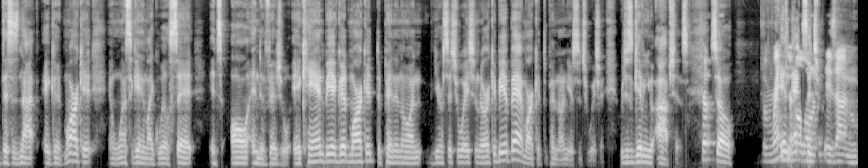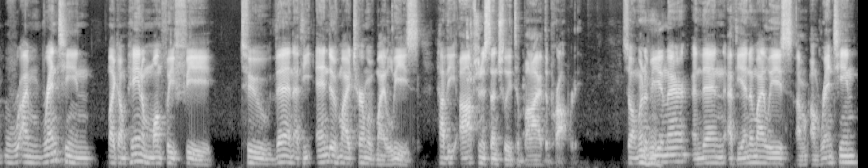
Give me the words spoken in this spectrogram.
this is not a good market. And once again, like Will said, it's all individual. It can be a good market depending on your situation, or it could be a bad market depending on your situation. We're just giving you options. So, so the rent own situ- is I'm I'm renting like I'm paying a monthly fee to then at the end of my term of my lease have the option essentially to buy the property. So I'm going to mm-hmm. be in there, and then at the end of my lease, I'm, I'm, renting,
